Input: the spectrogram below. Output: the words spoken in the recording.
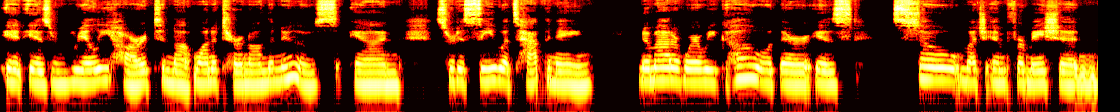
it is really hard to not want to turn on the news and sort of see what's happening. No matter where we go, there is so much information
